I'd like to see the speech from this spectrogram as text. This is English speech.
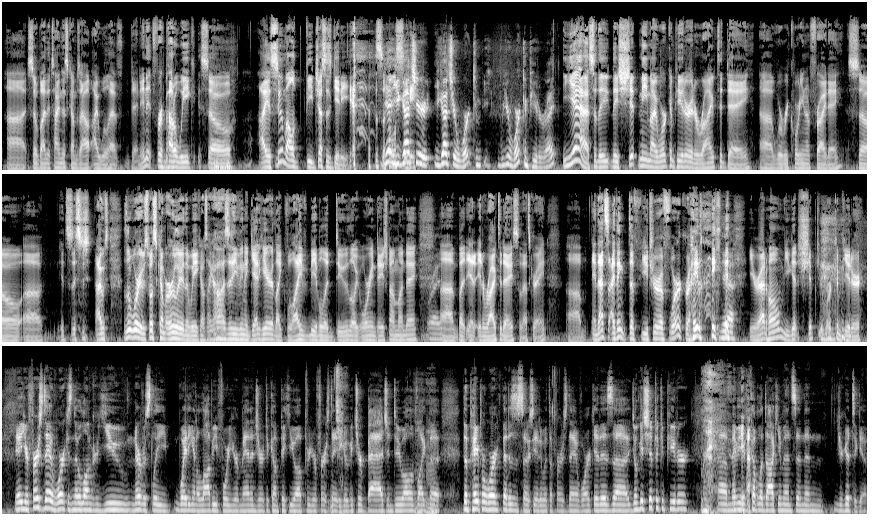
Uh, so by the time this comes out, I will have been in it for about a week. So I assume I'll be just as giddy. So yeah, we'll you got see. your you got your work com- your work computer, right? Yeah, so they they shipped me my work computer. It arrived today. Uh, we're recording on Friday, so uh, it's it's just I was a little worried. It was supposed to come earlier in the week. I was like, oh, is it even gonna get here? Like, will I be able to do like orientation on Monday? Right. Uh, but it, it arrived today, so that's great. Um, and that's I think the future of work, right? like, Yeah. you're at home, you get shipped your work computer. Yeah, your first day of work is no longer you nervously waiting in a lobby for your manager to come pick you up for your first day to go get your badge and do all of like the Mm-hmm. the paperwork that is associated with the first day of work. It is uh, you'll get shipped a computer, uh, maybe a couple of documents, and then you're good to go.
